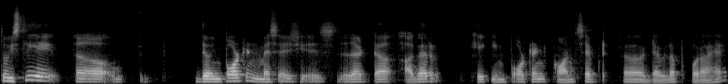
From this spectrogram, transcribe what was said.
तो इसलिए the important message is that अगर एक इंपॉर्टेंट कॉन्सेप्ट डेवलप हो रहा है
